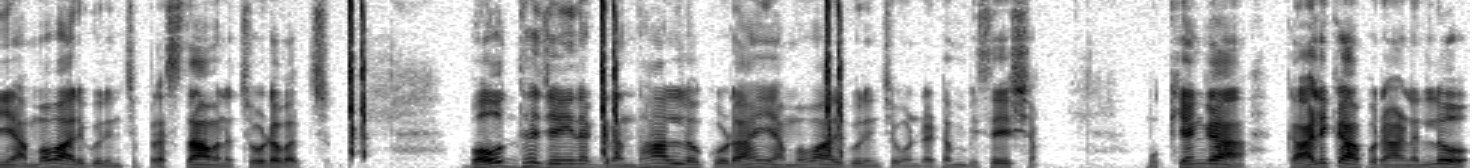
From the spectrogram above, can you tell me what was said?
ఈ అమ్మవారి గురించి ప్రస్తావన చూడవచ్చు. బౌద్ధ జైన గ్రంథాల్లో కూడా ఈ అమ్మవారి గురించి ఉండటం విశేషం. ముఖ్యంగా కాళికా పురాణంలో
